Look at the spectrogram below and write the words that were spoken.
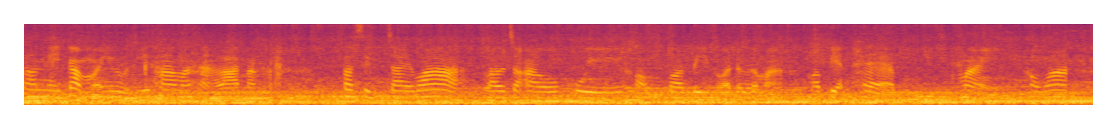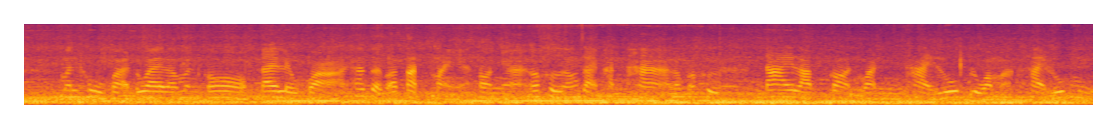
ตอนนี้กลับมาอยู่ที่ท่ามหาราชนะคะ ตัดสินใจว่าเราจะเอาคุย ของปอตีตัวเดิมอะมาเปลี่ยนแถบใหม่ เพราะว่ามันถูกกว่าด้วยแล้วมันก็ได้เร็วกว่า ถ้าเกิดว่าตัดใหม่อะตอนนี้ก็คือต้องจ่ายพันห้าแล้วก็คือได้รับก่อนวันถ่ายรูปรวมอะถ่ายรูปหมู่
